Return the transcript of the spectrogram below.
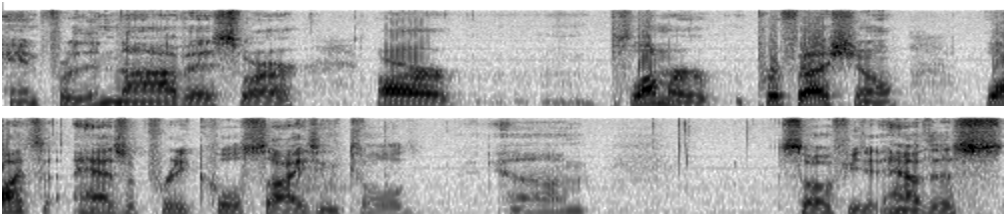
And for the novice or our plumber professional, Watts has a pretty cool sizing tool. Um, so if you didn't have this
